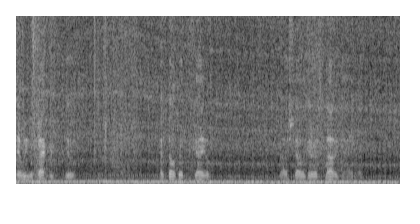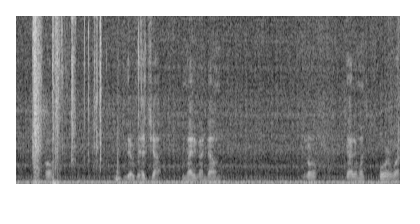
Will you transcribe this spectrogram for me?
Yeah, we go backwards too. I if that's the guy. Oh, oh shot there. That's not a guy. Oh, there was a headshot. He might have gone down. I don't know if got him once before or what.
